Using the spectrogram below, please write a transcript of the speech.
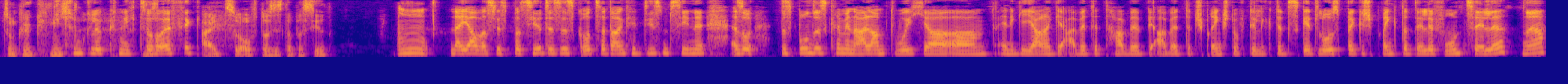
zum Glück nicht. Zum Glück nicht so nicht häufig. Allzu oft, was ist da passiert? Mm, naja, was ist passiert? Es ist Gott sei Dank in diesem Sinne, also das Bundeskriminalamt, wo ich ja äh, einige Jahre gearbeitet habe, bearbeitet Sprengstoffdelikte. Das geht los bei gesprengter Telefonzelle. Ne?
